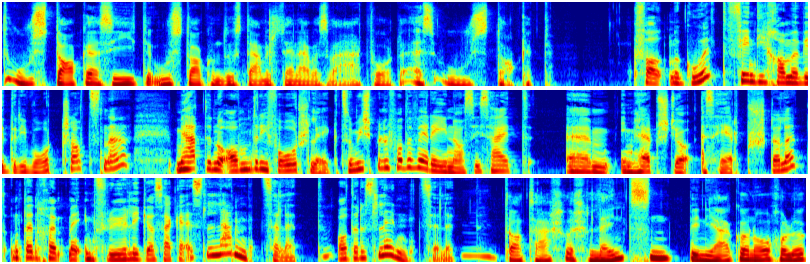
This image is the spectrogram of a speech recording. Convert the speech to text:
die Austage sind, der Austag, und aus dem ist dann auch ein Wert geworden, ein Austagen. Gefällt mir gut. Finde ich, kann man wieder in den Wortschatz nehmen. Wir hatten noch andere Vorschläge. Zum Beispiel von der Verena. Sie sagt, ähm, im Herbst ja ein Herbstelt und dann könnte man im Frühling ja sagen, ein Lenzelt oder ein Lenzelt. Tatsächlich, Lenzen, bin ich auch nachschauen,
